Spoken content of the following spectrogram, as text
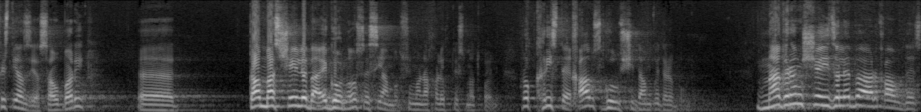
ქრისტიანზეა საუბარი, და მას შეიძლება ეგონოს, ესე ამბობს სიმონ ახალი ღვთისმეტყველი, რომ ქრისტე ყავს გულში დამკვიდრებული. მაგრამ შეიძლება არ ყავდეს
